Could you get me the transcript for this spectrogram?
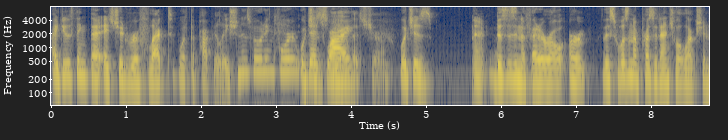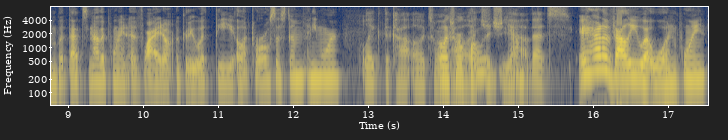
I do think that it should reflect what the population is voting for, which That's- is why Yeah, that's true. which is uh, this isn't a federal or this wasn't a presidential election, but that's another point of why I don't agree with the electoral system anymore. Like the co- electoral, Electoral college. college, yeah. that's. It had a value at one point,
